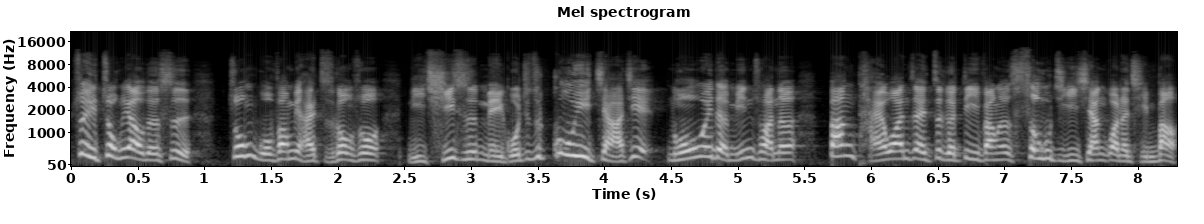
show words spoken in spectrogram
最重要的是。中国方面还指控说，你其实美国就是故意假借挪威的民船呢，帮台湾在这个地方呢收集相关的情报，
